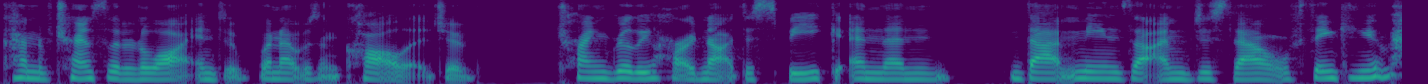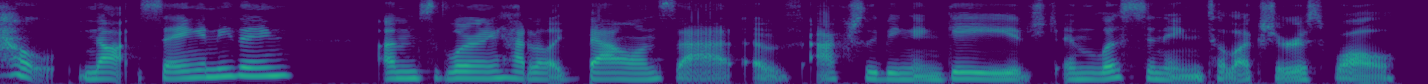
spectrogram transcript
kind of translated a lot into when I was in college of trying really hard not to speak. And then that means that I'm just now thinking about not saying anything. I'm just learning how to like balance that of actually being engaged and listening to lectures while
